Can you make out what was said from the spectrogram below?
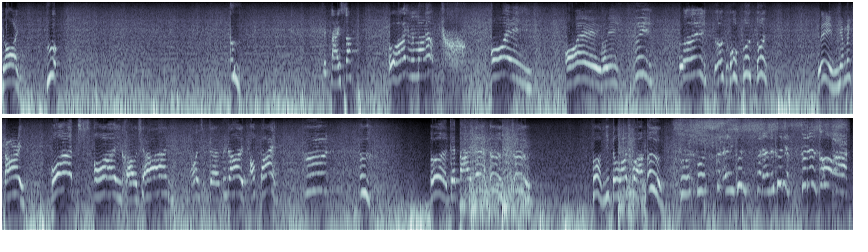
ย่อยเฮ้อ จะตายซะโอ้ยมันมาแล้ว โอ้ย โอ้ย โอ้ย เฮ้ย เฮ้ยเฮ้ยโอ้ยเฮ้ยเฮ้ยยังไม่ตาย what โอ้ยเข่าฉันโอ้ยฉันเดินไม่ได้ออกไปเออเออเออแกตายแน่เออเออก็ยิงตัวร้อนกว่าเออเฮ้ยเฮ้ยเกิดอะไรขึ้นเกิดอะไรขึ้นเนี่ยเกิดอะไรขึ้น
